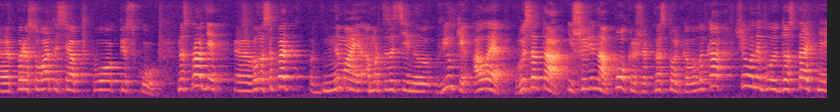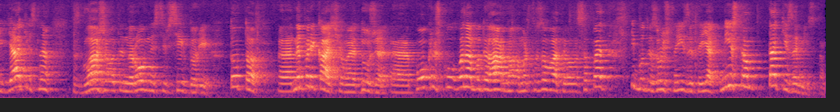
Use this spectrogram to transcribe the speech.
е, пересуватися по піску. Насправді е, велосипед не має амортизаційної вілки, але висота і ширина покришок настільки велика, що вони будуть достатньо якісно зглажувати неровності всіх доріг. Тобто е, не перекачує дуже е, покришку, вона буде гарно амортизувати велосипед і буде зручно їздити як містом, так і за містом.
